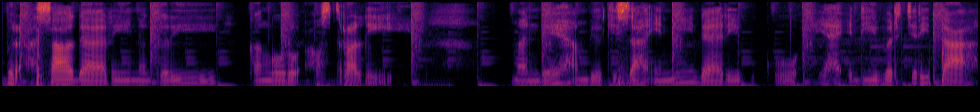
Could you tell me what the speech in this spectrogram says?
berasal dari negeri kanguru Australia. Mande ambil kisah ini dari buku Ayah Edi bercerita.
